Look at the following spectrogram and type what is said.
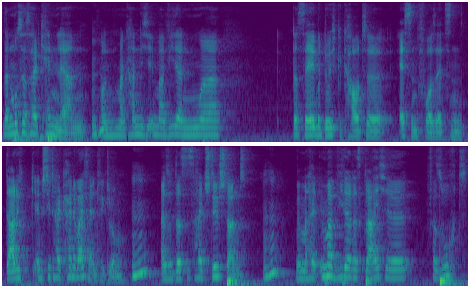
dann muss er es halt kennenlernen. Mhm. Und man kann nicht immer wieder nur dasselbe durchgekaute Essen vorsetzen. Dadurch entsteht halt keine Weiterentwicklung. Mhm. Also das ist halt Stillstand. Mhm. Wenn man halt immer wieder das Gleiche versucht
